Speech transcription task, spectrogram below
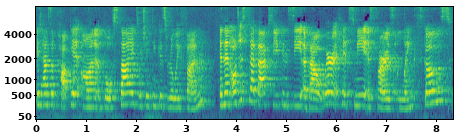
it has a pocket on both sides, which I think is really fun. And then I'll just step back so you can see about where it hits me as far as length goes.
